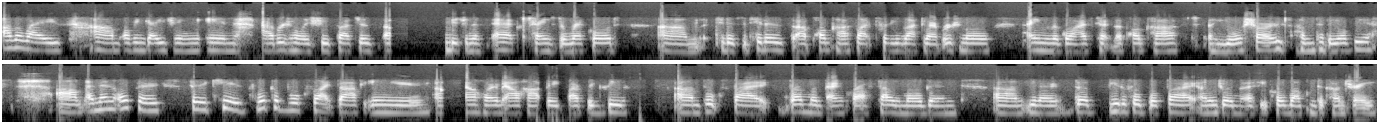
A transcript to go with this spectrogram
other ways um, of engaging in Aboriginal issues such as uh, Indigenous X, Change the Record, um, Titters for Titters, uh, podcasts like Pretty Black Aboriginal, Amy Maguire's the podcast, uh, your show, um, to be obvious. Um, and then also for the kids, look at books like Dark Emu, uh, Our Home, Our Heartbeat by Briggsy, um, books by Bronwyn Bancroft, Sally Morgan, um, you know, the beautiful book by Aunty Joy Murphy called Welcome to Country.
